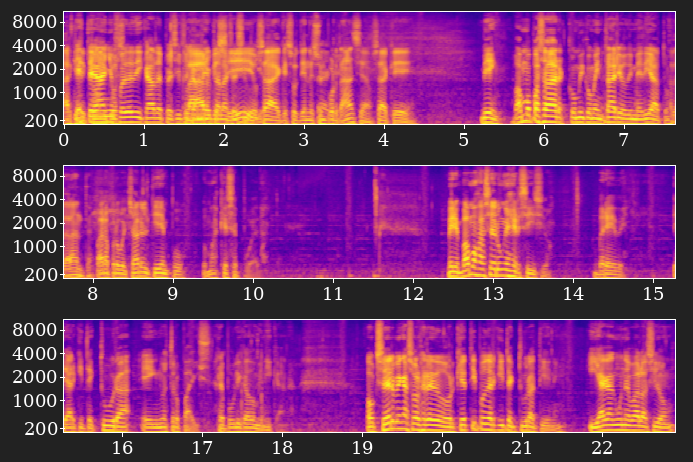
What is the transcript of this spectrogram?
arquitectónicos. año fue dedicado específicamente Claro que a la sí, accesibilidad. o sea, que eso tiene su importancia, o sea que Bien, vamos a pasar con mi comentario de inmediato. Adelante. Para aprovechar el tiempo lo más que se pueda. Miren, vamos a hacer un ejercicio breve de arquitectura en nuestro país, República Dominicana. Observen a su alrededor qué tipo de arquitectura tienen y hagan una evaluación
